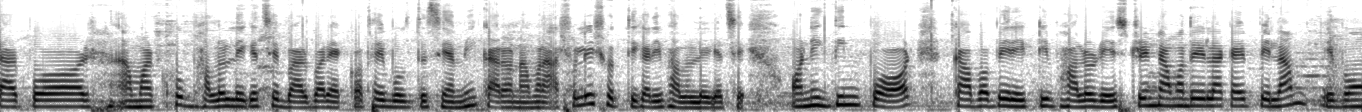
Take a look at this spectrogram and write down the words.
তারপর আমার খুব ভালো লেগেছে, বারবার এক কথাই বলতেছি আমি, কারণ আমার আসলেই সত্যিকারই ভালো লেগেছে। অনেক দিন পর কাবাবের একটি ভালো রেস্টুরেন্ট আমাদের এলাকায় পেলাম এবং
